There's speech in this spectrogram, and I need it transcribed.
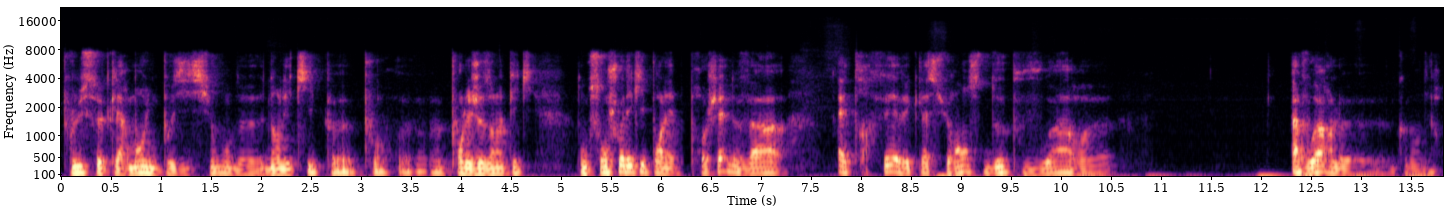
plus clairement une position dans l'équipe euh, pour, les Jeux Olympiques. Donc son choix d'équipe pour l'année prochaine va être fait avec l'assurance de pouvoir avoir le comment dire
